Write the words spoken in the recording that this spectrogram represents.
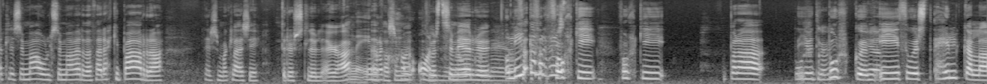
öll þessi mál sem að verða. Það er ekki bara þeir sem að klæða sig druslulega. Nei, það sem að- veist, sem eru líka þa- bara, veit ekki, búrkum Já. í, þú veist, heilgala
